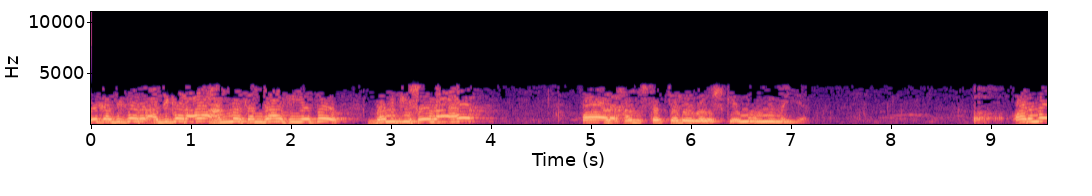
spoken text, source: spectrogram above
एक अजगर अजगर आया, हमने समझा कि ये तो बन की शोभा है, और हम सब चले गए उसके मुँह में मैया। और वो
